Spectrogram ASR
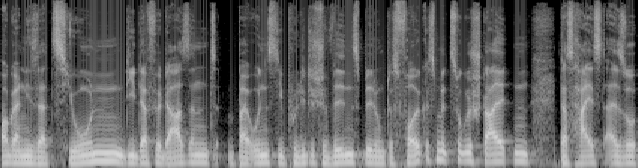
Organisationen, die dafür da sind, bei uns die politische Willensbildung des Volkes mitzugestalten. Das heißt also,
